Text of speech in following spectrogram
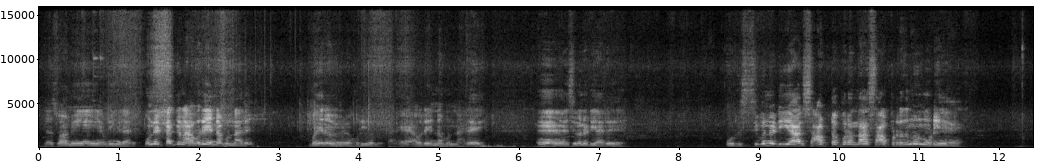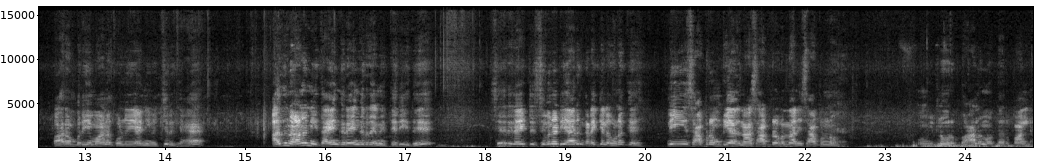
இந்த சுவாமி அப்படிங்கிறாரு. உடனே டக்குன்னு அவரே என்ன பண்ணாரு பைரவ முடிவு இருக்காங்க அவரே என்ன பண்ணாரு சிவனடியார் ஒரு சிவனடியார் சாப்பிட்டப்புறம் தான் சாப்பிட்றதுன்னு உன்னுடைய பாரம்பரியமான கொள்கையாக நீ வச்சிருக்க. அதனால நீ தயங்குறேங்கிறது எனக்கு தெரியுது. சரி ரைட்டு. சிவனடியாரும் கிடைக்கல உனக்கு. நீயும் சாப்பிட முடியாது. நான் சாப்பிட்றப்ப தான் நீ சாப்பிடணும். உன் வீட்டில் ஒரு பாலன் ஒருத்தர் இருப்பான்ல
